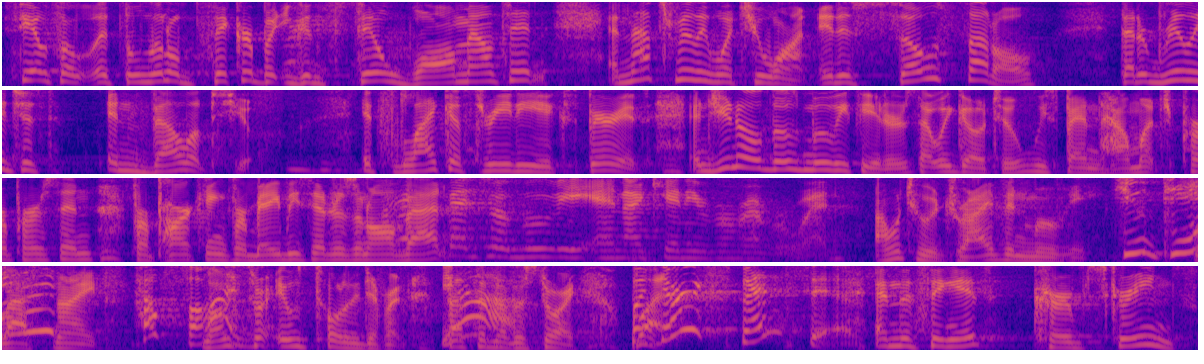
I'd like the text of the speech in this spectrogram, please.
See how it's a, it's a little thicker, but you can still wall mount it, and that's really what you want. It is so subtle that it really just envelops you. Mm-hmm. It's like a 3D experience. And you know those movie theaters that we go to, we spend how much per person for parking, for babysitters and all I that? haven't been to a movie and I can't even remember when. I went to a drive-in movie. You did? Last night. How fun. Long story. It was totally different. That's another story. But, they're expensive. and the thing is, curved screens.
